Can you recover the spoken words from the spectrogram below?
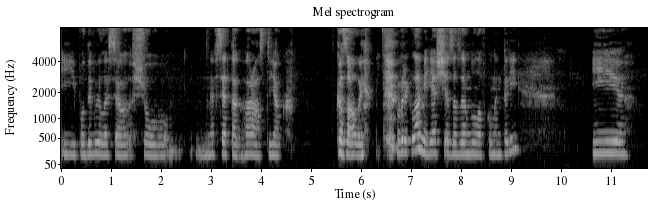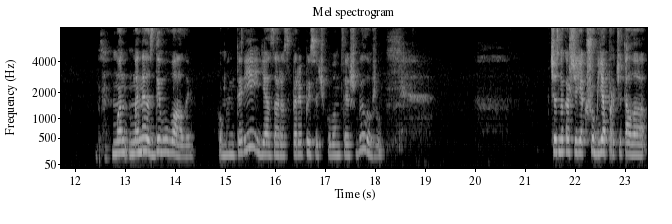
і подивилася, що не все так гаразд, як казали в рекламі, я ще зазирнула в коментарі. І мене здивували коментарі. Я зараз переписочку вам теж виложу. Чесно кажучи, якщо б я прочитала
